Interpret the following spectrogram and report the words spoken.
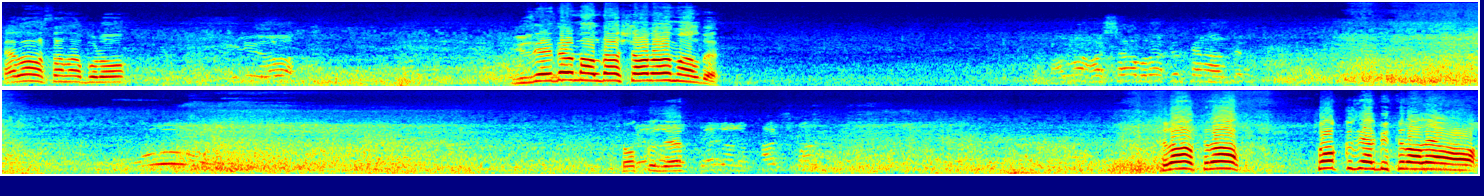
Helal sana bro. Geliyor. Yüzeyden mi aldı aşağıdan mı aldı? Allah aşağı bırakırken aldım. Oo. Çok Gel güzel. oğlum, Gel oğlum kaçma. Tral tral. Çok güzel bir tral ya.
